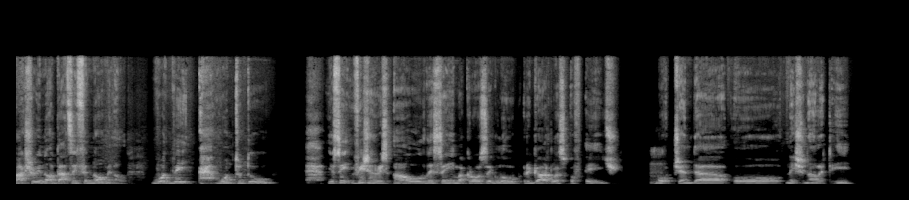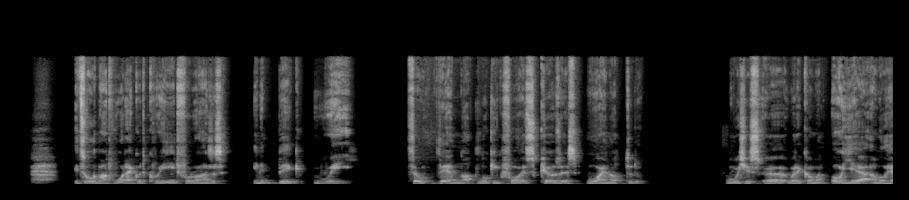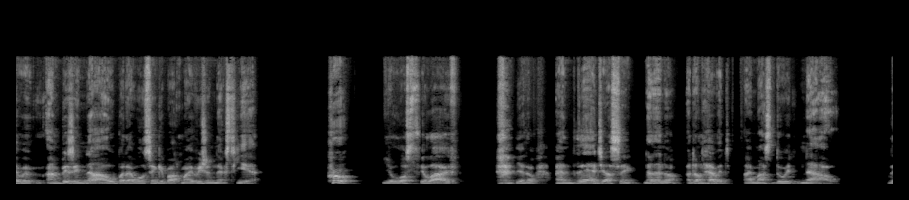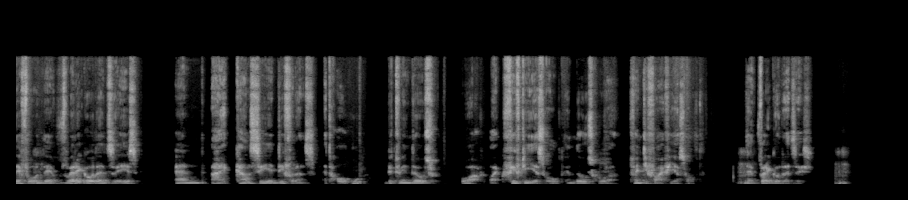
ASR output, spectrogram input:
actually no. That's a phenomenal. What they want to do, you see, visionaries are all the same across the globe, regardless of age. Or gender or nationality. It's all about what I could create for others in a big way. So they are not looking for excuses why not to do, which is uh, very common. Oh yeah, I will have a. I'm busy now, but I will think about my vision next year. Whew, you lost your life, you know. And they're just saying, no, no, no, I don't have it. I must do it now. Therefore, they're very good at this, and I can't see a difference at all between those who are like 50 years old and those who are 25 years old. Mm-hmm. They're very good at this. Mm-hmm.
